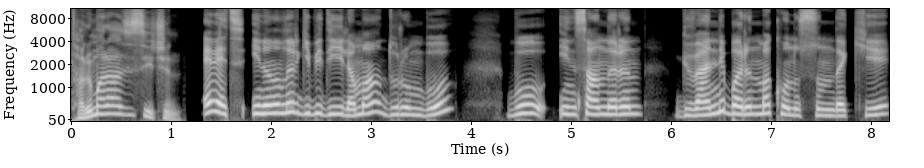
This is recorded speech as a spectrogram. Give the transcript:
Tarım arazisi için. Evet, inanılır gibi değil ama durum bu. Bu insanların güvenli barınma konusundaki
